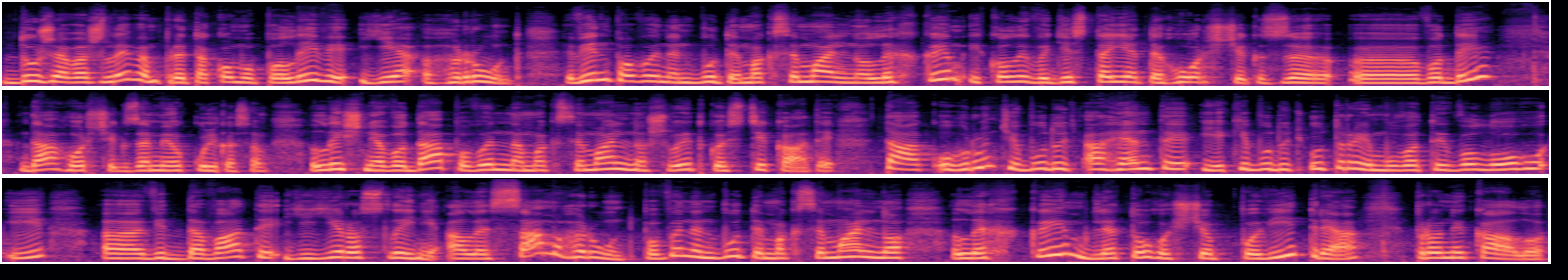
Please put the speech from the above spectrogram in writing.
Дуже важливим при такому поливі є ґрунт. Він повинен бути максимально легким, і коли ви дістаєте горщик з е, води, да, горщик з заміокулькасом, лишня вода повинна максимально швидко стікати. Так, у ґрунті будуть агенти, які будуть утримувати вологу і е, віддавати її рослині. Але сам ґрунт повинен бути максимально легким для того, щоб повітря проникало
